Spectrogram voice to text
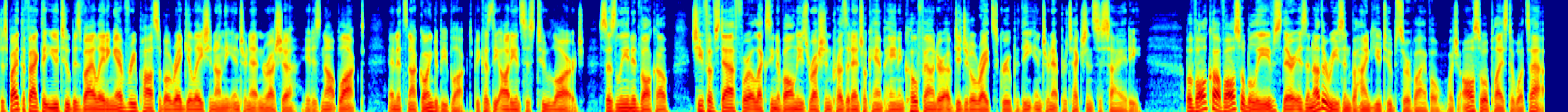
Despite the fact that YouTube is violating every possible regulation on the internet in Russia, it is not blocked, and it's not going to be blocked because the audience is too large, says Leonid Volkov, chief of staff for Alexei Navalny's Russian presidential campaign and co founder of digital rights group the Internet Protection Society. But Volkov also believes there is another reason behind YouTube's survival, which also applies to WhatsApp.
